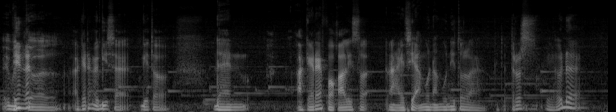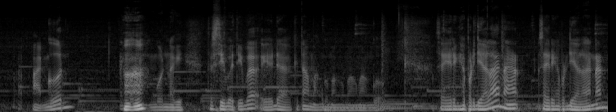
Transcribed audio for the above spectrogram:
Betul. Iya kan? akhirnya nggak bisa gitu dan akhirnya vokalis nah si Anggun Anggun itulah gitu. terus ya udah Anggun Ha-ha. Anggun lagi terus tiba-tiba ya udah kita manggung manggung manggung manggung seiringnya perjalanan seiringnya perjalanan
